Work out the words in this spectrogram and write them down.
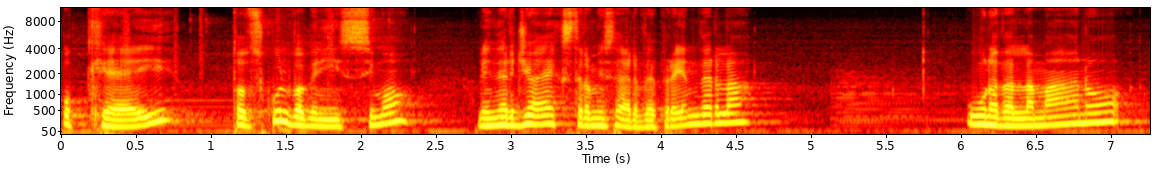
Ok, Todd School va benissimo. L'energia extra mi serve prenderla una dalla mano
